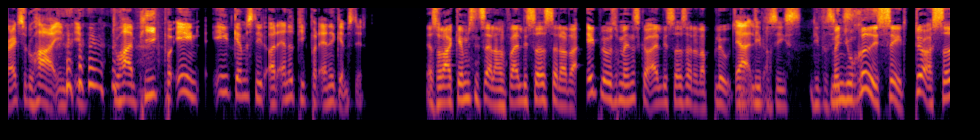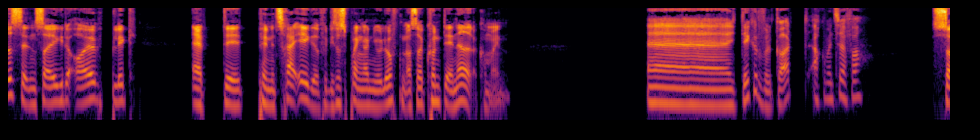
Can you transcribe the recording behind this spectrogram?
Right? Så du har en, en, du har en peak på en, en gennemsnit, og et andet peak på et andet gennemsnit. Ja, så der er gennemsnitsalderen for alle de sædceller, der ikke blev til mennesker, og alle de sædceller, der blev til Ja, mennesker. lige præcis. Lige præcis. Men juridisk set dør sædcellen så ikke i det øjeblik, at det penetrerer ægget, fordi så springer den jo i luften, og så er det kun DNA'et, der kommer ind. Øh, det kan du vel godt argumentere for. Så,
